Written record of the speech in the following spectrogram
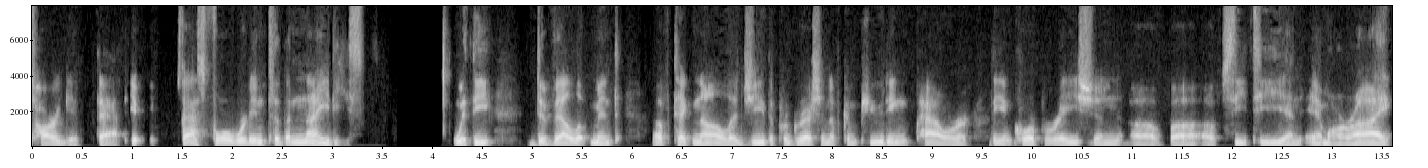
target that. It, fast forward into the 90s with the development of technology, the progression of computing power, the incorporation of, uh, of CT and MRI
